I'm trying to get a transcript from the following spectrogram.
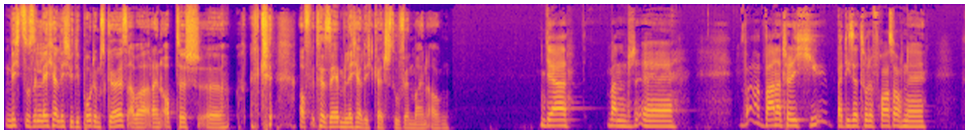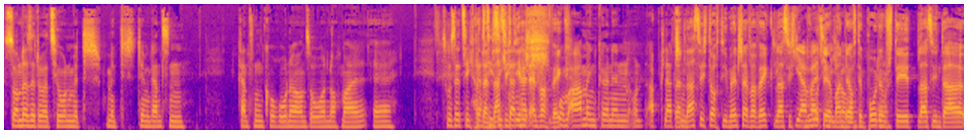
nicht so lächerlich wie die Podiumsgirls, aber rein optisch äh, auf derselben Lächerlichkeitsstufe in meinen Augen. Ja, man äh, war natürlich bei dieser Tour de France auch eine Sondersituation mit, mit dem ganzen, ganzen Corona und so nochmal zusätzlich, ja, dass die sich dann die halt einfach weg. umarmen können und abklatschen. Dann lasse ich doch die Menschen einfach weg, lasse ich ja, nur der Mann, warum. der auf dem Podium ja. steht, lass ihn da,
